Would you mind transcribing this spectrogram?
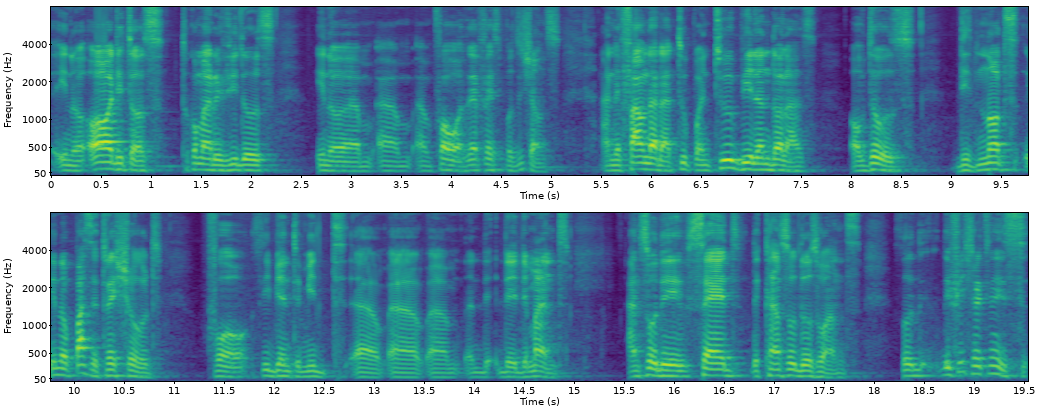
you know, auditors to come and review those, you know, um, um, um, forward FX positions, and they found out that 2.2 billion dollars of those did not, you know, pass the threshold for CBN to meet uh, uh, um, the, the demand, and so they said they canceled those ones. So the, the Fitch rating is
